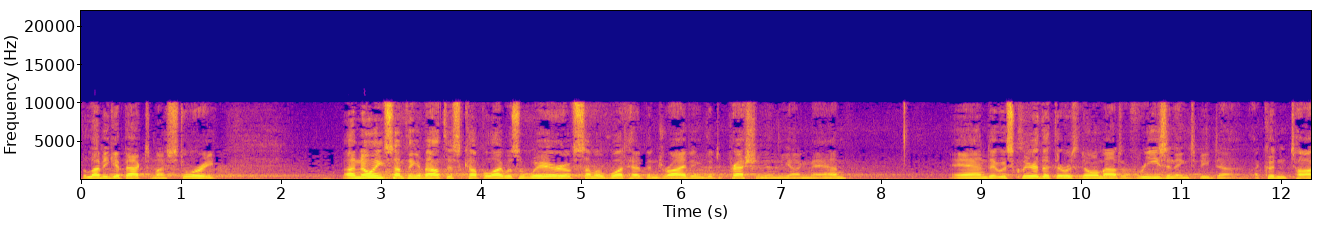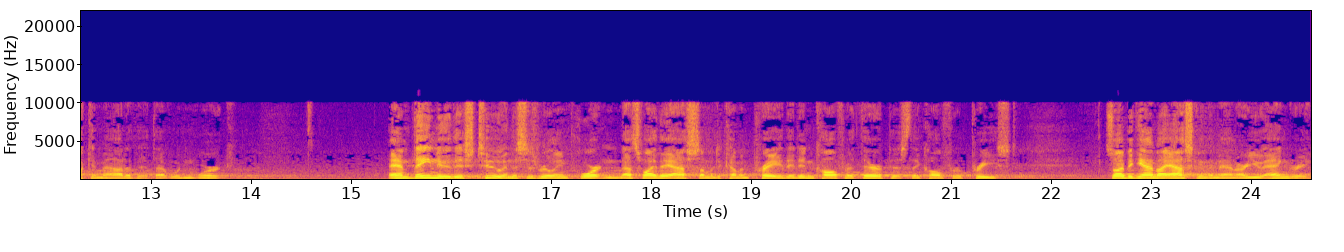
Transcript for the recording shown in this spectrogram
But let me get back to my story. Uh, knowing something about this couple, I was aware of some of what had been driving the depression in the young man. And it was clear that there was no amount of reasoning to be done. I couldn't talk him out of it, that wouldn't work. And they knew this too, and this is really important. That's why they asked someone to come and pray. They didn't call for a therapist, they called for a priest. So I began by asking the man, Are you angry?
